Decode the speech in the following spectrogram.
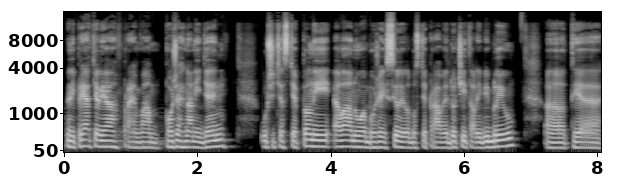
Milí priatelia, prajem vám požehnaný deň. Určite ste plní elánu a Božej sily, lebo ste práve dočítali Bibliu. E, tie e,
